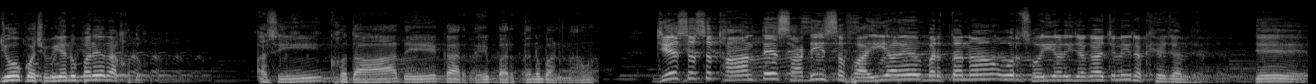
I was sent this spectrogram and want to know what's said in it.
ਜੋ ਕੁਝ ਵੀ ਇਹਨੂੰ ਪਰੇ ਰੱਖ ਦੋ। ਅਸੀਂ ਖੁਦਾ ਦੇ ਘਰ ਦੇ ਬਰਤਨ ਬਣਨਾ ਵਾ। ਜਿਸ ਸਥਾਨ ਤੇ ਸਾਡੀ ਸਫ਼ਾਈ ਵਾਲੇ ਬਰਤਨ ਉਹ ਰਸੋਈ ਵਾਲੀ ਜਗ੍ਹਾ 'ਚ ਨਹੀਂ ਰੱਖੇ ਜਾਂਦੇ। ਜੇ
